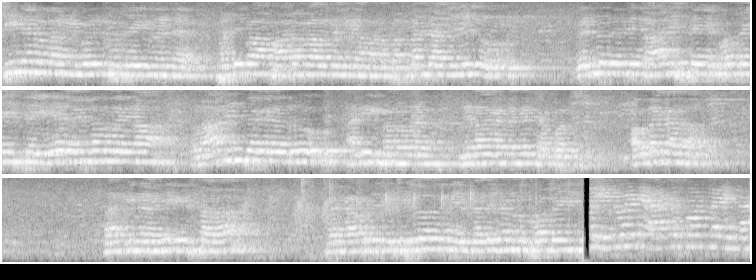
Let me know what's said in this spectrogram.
చీరను మనం నిమరింపు చేయగలిగిన ప్రతిభ పాఠవాలు కలిగిన మన పద్మశాలీలు వెన్నుదట్టి రాణిస్తే ప్రోత్సహిస్తే ఏ రంగంలోనైనా రాణించగలరు అని మనం నిరాఘటంగా చెప్పచ్చు. అవునా కదా? దానికి మీరు అంగీకరిస్తారా? మరి కాబట్టి మీ పిల్లలు మీ తల్లిదండ్రులు ప్రోత్సహించి ఎటువంటి ఆటపోట్లైనా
